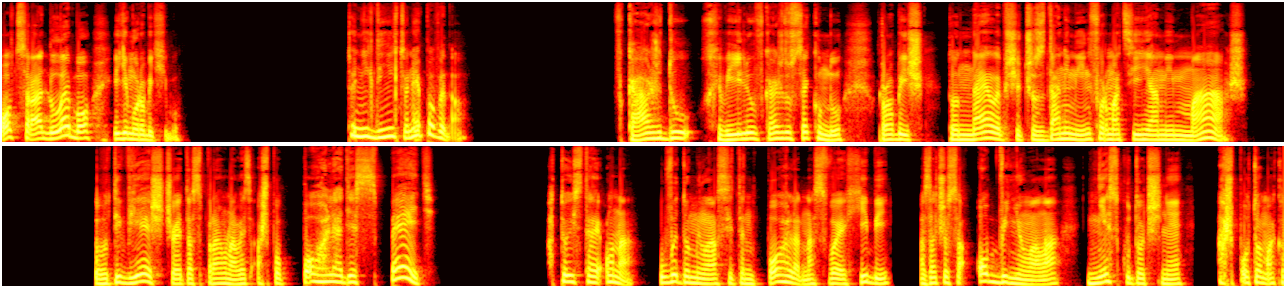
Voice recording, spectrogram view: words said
odsrať, lebo idem urobiť chybu. To nikdy nikto nepovedal. V každú chvíľu, v každú sekundu robíš to najlepšie, čo s danými informáciami máš. Lebo ty vieš, čo je tá správna vec až po pohľade späť. A to isté je ona. Uvedomila si ten pohľad na svoje chyby a za čo sa obviňovala neskutočne až potom, ako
